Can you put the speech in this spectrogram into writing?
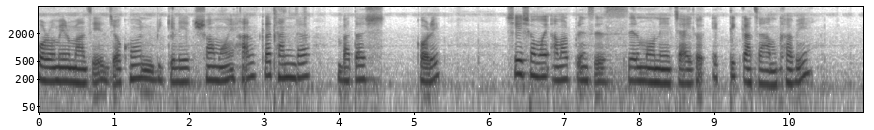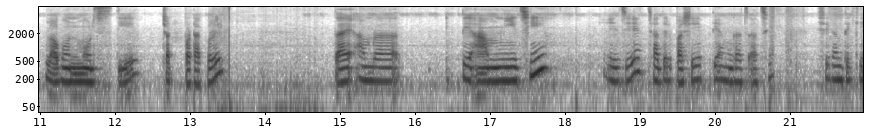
গরমের মাঝে যখন বিকেলের সময় হালকা ঠান্ডা বাতাস করে, সেই সময় আমার প্রিন্সেসের মনে চাইলো একটি কাঁচা আম খাবে, লবণ মরিচ দিয়ে চটপটা করে। তাই আমরা একটি আম নিয়েছি। এই যে ছাদের পাশে একটি আম গাছ আছে, সেখান থেকে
